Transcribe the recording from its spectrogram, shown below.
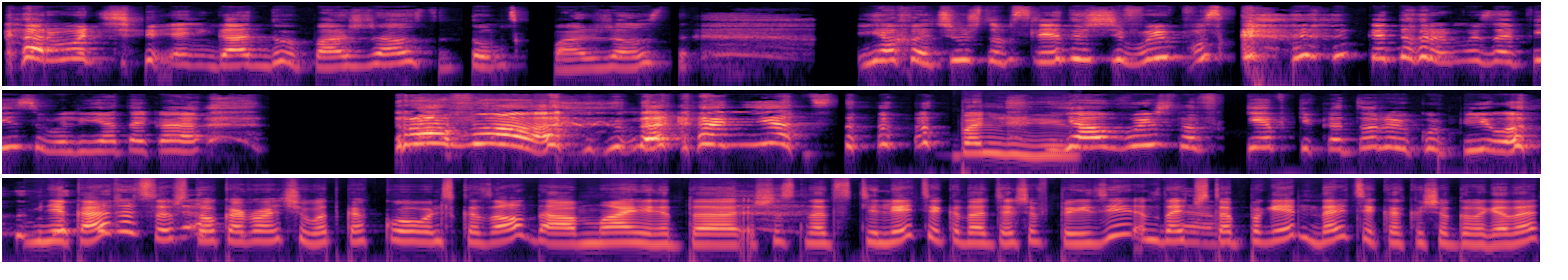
Короче, я негодую, пожалуйста, Томск, пожалуйста. Я хочу, чтобы следующий выпуск, который мы записывали, я такая, трава, наконец-то! Блин. Я вышла в кепке, которую купила. Мне кажется, что, короче, вот как Коваль сказал, да, май — это 16-летие, когда у тебя все впереди, значит, Да. апрель, знаете, как еще говорят, да?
